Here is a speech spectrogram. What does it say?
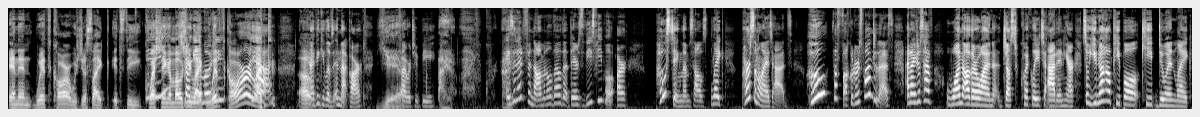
and then with car was just like it's the questioning emoji Shrugging like emoji? with car Yeah. like uh, I think he lives in that car. yeah If I were to be I, Isn't it phenomenal though that there's these people are posting themselves like personalized ads? Who the fuck would respond to this? And I just have one other one just quickly to add in here. So you know how people keep doing like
